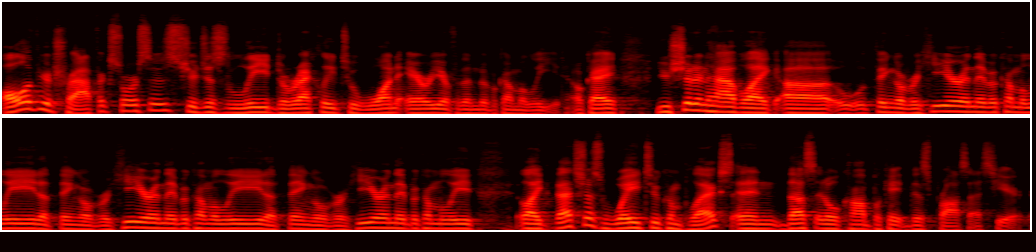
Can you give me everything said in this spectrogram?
all of your traffic sources should just lead directly to one area for them to become a lead. Okay. You shouldn't have like a thing over here and they become a lead, a thing over here and they become a lead, a thing over here and they become a lead. Like that's just way too complex and thus it'll complicate this process here.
